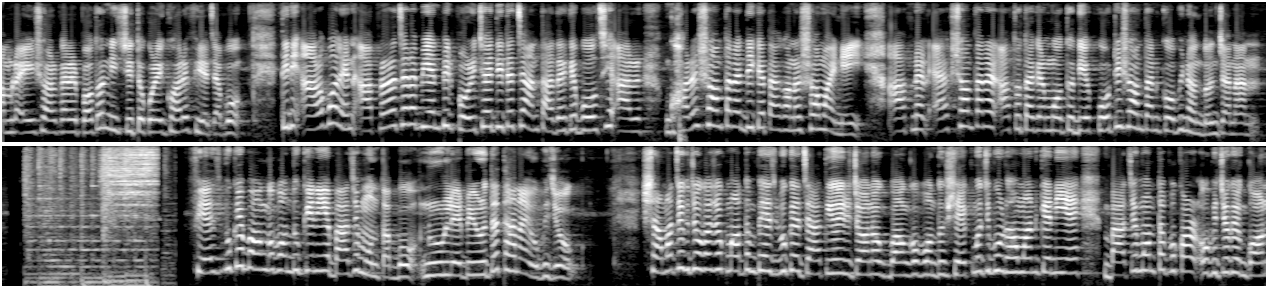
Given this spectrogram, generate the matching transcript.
আমরা এই সরকারের পতন নিশ্চিত করে ঘরে ফিরে যাব। তিনি আরও বলেন, আপনারা যারা বিএনপির পরিচয় দিতে চান, তাদেরকে বলছি, আর ঘরের সন্তানের দিকে তাকানোর সময় নেই। আপনার এক সন্তানের আত্মত্যাগের মধ্য দিয়ে কোটি সন্তানকে অভিনন্দন জানান। ফেসবুকে বঙ্গবন্ধুকে নিয়ে বাজে মন্তব্য, নুরুলের বিরুদ্ধে থানায় অভিযোগ। সামাজিক যোগাযোগ মাধ্যম ফেসবুকে জাতীয় জনক বঙ্গবন্ধু শেখ মুজিবুর রহমানকে নিয়ে বাজে মন্তব্য করার অভিযোগে গণ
